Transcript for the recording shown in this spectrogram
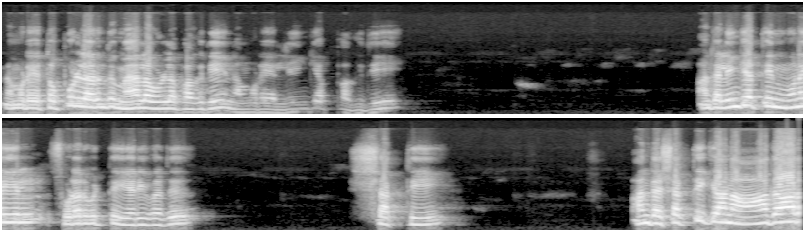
நம்முடைய தொப்புள்லேருந்து மேலே உள்ள பகுதி நம்முடைய லிங்க பகுதி. அந்த லிங்கத்தின் முனையில் சுடர்விட்டு எரிவது சக்தி. அந்த சக்திக்கான ஆதார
